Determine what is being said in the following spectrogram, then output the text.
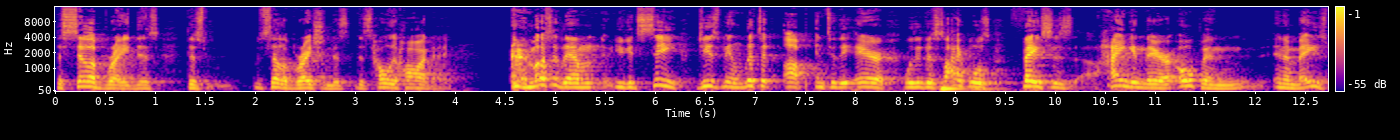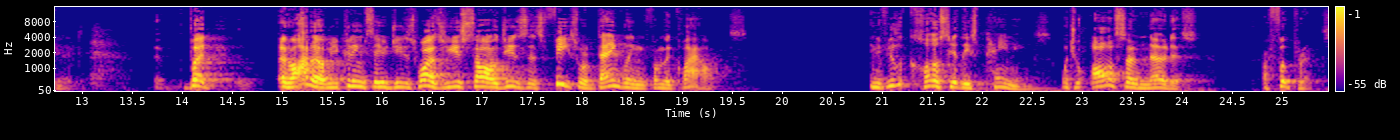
to celebrate this, this celebration, this, this holy holiday. Most of them, you could see Jesus being lifted up into the air with the disciples' faces hanging there open in amazement. But a lot of them, you couldn't even see who Jesus was. You just saw Jesus' feet sort of dangling from the clouds. And if you look closely at these paintings, what you also notice are footprints.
